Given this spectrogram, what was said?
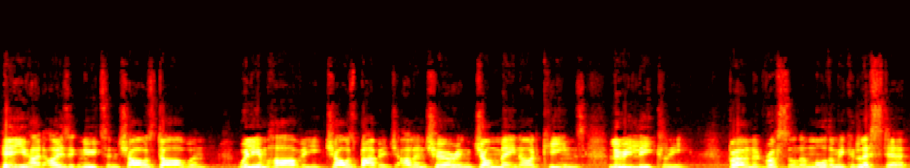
Here you had Isaac Newton, Charles Darwin, William Harvey, Charles Babbage, Alan Turing, John Maynard Keynes, Louis Leakey, Bernard Russell, and more than we could list here.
